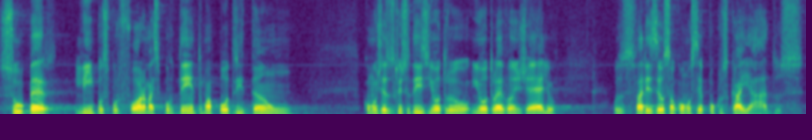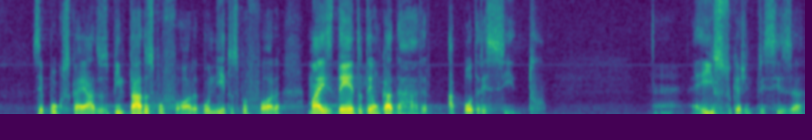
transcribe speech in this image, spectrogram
super limpos por fora, mas por dentro uma podridão. Como Jesus Cristo diz em outro, em outro evangelho, os fariseus são como sepulcros caiados sepulcros caiados, pintados por fora, bonitos por fora, mas dentro tem um cadáver apodrecido. É isso que a gente precisa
